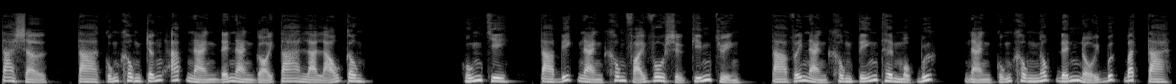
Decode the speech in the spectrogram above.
Ta sợ, ta cũng không trấn áp nàng để nàng gọi ta là lão công. Huống chi, ta biết nàng không phải vô sự kiếm chuyện, ta với nàng không tiến thêm một bước, nàng cũng không ngốc đến nỗi bức bách ta.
